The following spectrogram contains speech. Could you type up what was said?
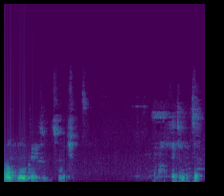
部落格也是不错的选择。先讲到这。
